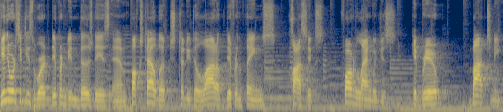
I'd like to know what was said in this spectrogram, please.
Universities were different in those days, and Fox Talbot studied a lot of different things classics, foreign languages, Hebrew, botany,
